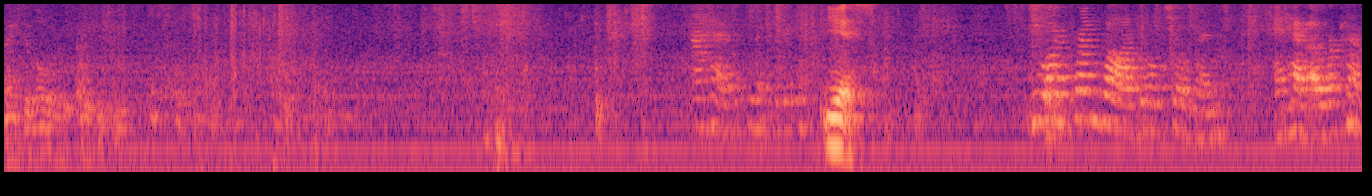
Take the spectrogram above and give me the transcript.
Thank you, Lord. Thank you, Jesus. I have it, you want me to read it? Yes. You are from God, little children, and have overcome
